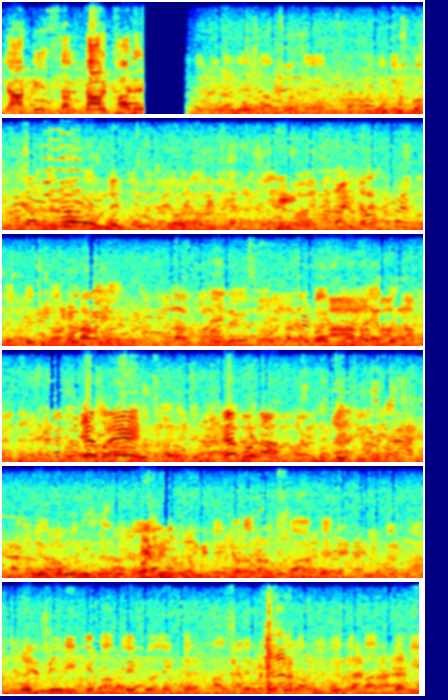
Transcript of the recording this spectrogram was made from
કે આખી સરકાર ખાડે बड़ा उत्साह है वोट चोरी के मामले को लेकर खास करके जो राहुल जी ने बात कही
